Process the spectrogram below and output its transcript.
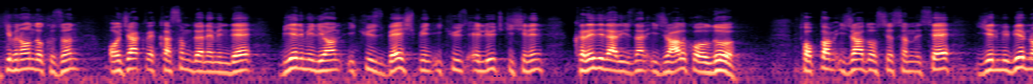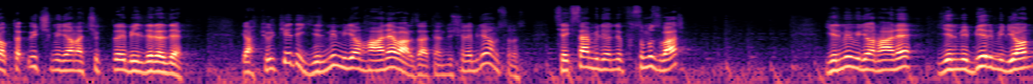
2019'un Ocak ve Kasım döneminde 1 milyon 205 bin 253 kişinin krediler yüzünden icralık olduğu Toplam icra dosyasının ise 21.3 milyona çıktığı bildirildi. Ya Türkiye'de 20 milyon hane var zaten düşünebiliyor musunuz? 80 milyon nüfusumuz var. 20 milyon hane, 21 milyon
